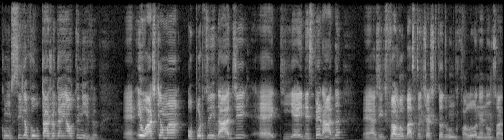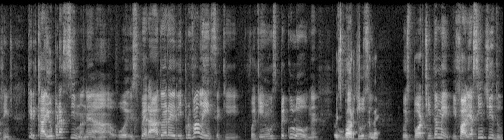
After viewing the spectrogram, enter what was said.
consiga voltar a jogar em alto nível. É, eu acho que é uma oportunidade é, que é inesperada. É, a gente falou bastante, acho que todo mundo falou, né, não só a gente, que ele caiu para cima, né? A, o esperado era ele ir para o Valência, que foi quem o especulou, né? O, Sporting também. O Sporting também. E faria sentido.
